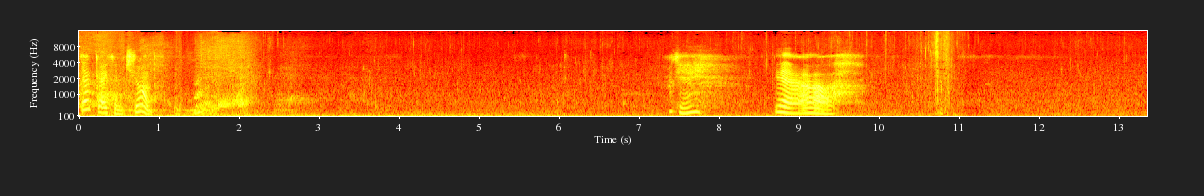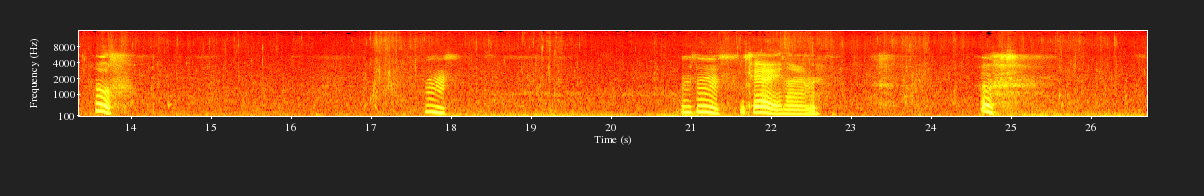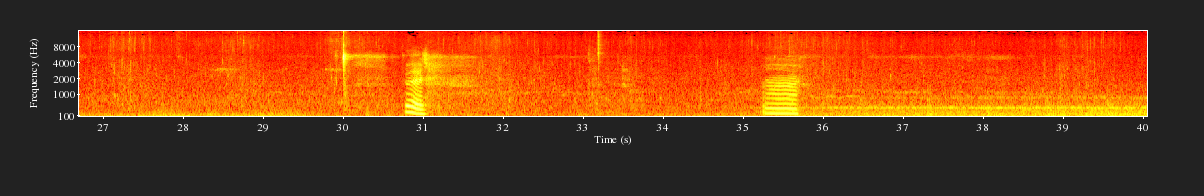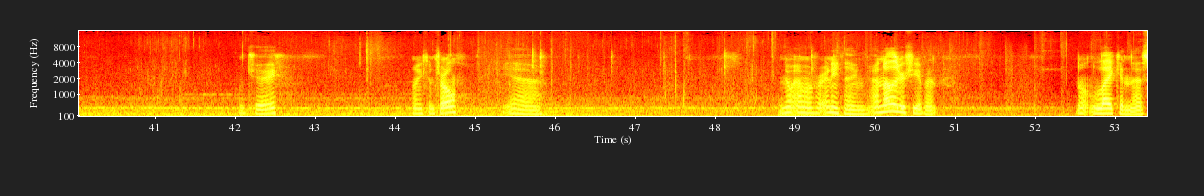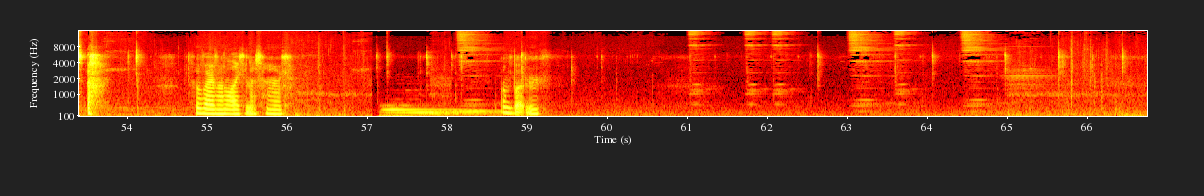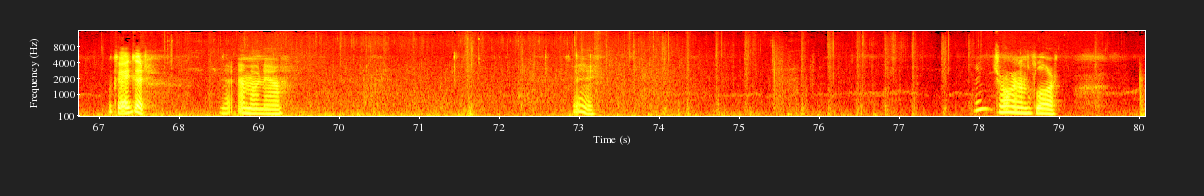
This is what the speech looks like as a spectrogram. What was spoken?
That guy can jump. Okay. Yeah. Oof. Hmm. Mm-hmm. Okay, then. Okay. Mind control? Yeah. No ammo for anything. Another achievement. Not liking this. Survive on like an attack. One button. Okay, good. Got ammo now. Okay. What drawing on the floor? In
